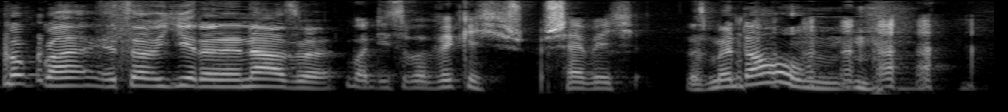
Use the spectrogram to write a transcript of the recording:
guck mal, jetzt habe ich hier deine Nase. Boah, die ist aber wirklich schäbig. Das ist mein Daumen.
